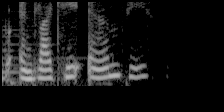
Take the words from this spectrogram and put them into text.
subscribe and like he MP.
